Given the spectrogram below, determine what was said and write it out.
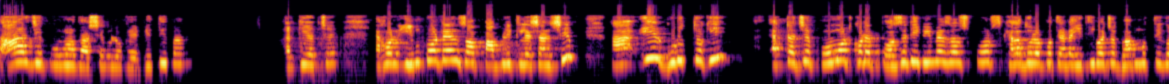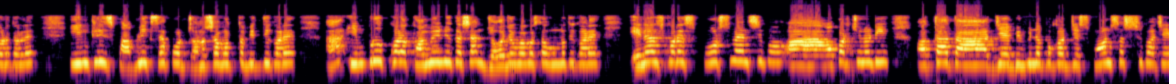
তার যে প্রবণতা সেগুলোকে বৃদ্ধি পাবে। আর কি হচ্ছে? এখন ইম্পর্টেন্স অফ পাবলিক রিলেশনশিপ এর গুরুত্ব কি? একটা যে প্রমোট করে পজিটিভ ইমেজ অফ স্পোর্টস খেলাধুলার প্রতি একটা ইতিবাচক ভাবমূর্তি গড়ে তোলে ইনক্রিজ পাবলিক সাপোর্ট জনসামর্থ্য বৃদ্ধি করে ইমপ্রুভ করে কমিউনিকেশন যোগাযোগ ব্যবস্থা উন্নতি করে এনহান্স করে স্পোর্টসম্যানশিপ অপরচুনিটি অর্থাৎ যে বিভিন্ন প্রকার যে স্পন্সরশিপ আছে,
